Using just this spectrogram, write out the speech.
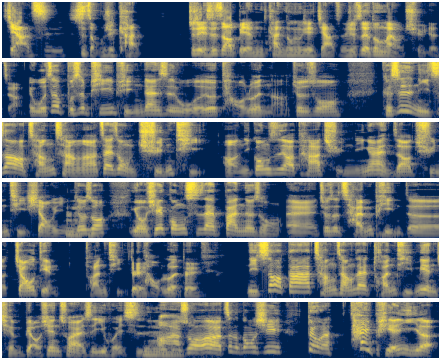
价值是怎么去看。就是也是知道别人看东西的价值，我觉得这些都蛮有趣的。这样，哎，我这不是批评，但是我又讨论啊，就是说，可是你知道，常常啊，在这种群体啊，你公司要他群，你应该很知道群体效应，就是说有些公司在办那种，呃，就是产品的焦点团体讨论。对，你知道大家常常在团体面前表现出来是一回事啊，说啊这个东西对我太便宜了。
